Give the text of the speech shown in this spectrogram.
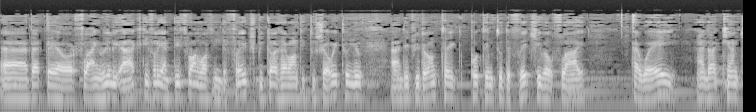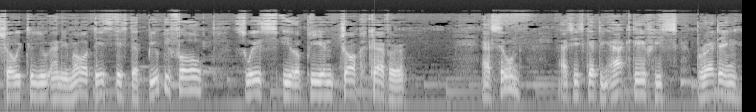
uh, that they are flying really actively and this one was in the fridge because I wanted to show it to you and if you don't take put him to the fridge he will fly away and I can't show it to you anymore. This is the beautiful Swiss European cockchafer. As soon as he's getting active, he's spreading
